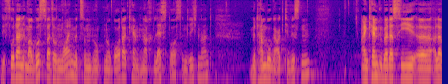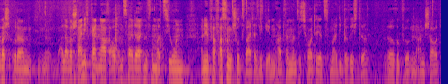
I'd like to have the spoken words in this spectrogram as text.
Sie fuhr dann im August 2009 mit zum No-Border-Camp nach Lesbos in Griechenland mit Hamburger Aktivisten. Ein Camp, über das sie äh, aller, oder, äh, aller Wahrscheinlichkeit nach auch Insider-Informationen an den Verfassungsschutz weitergegeben hat, wenn man sich heute jetzt mal die Berichte äh, rückwirkend anschaut.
